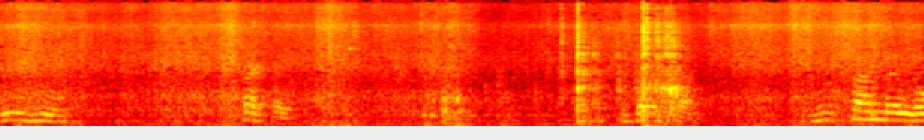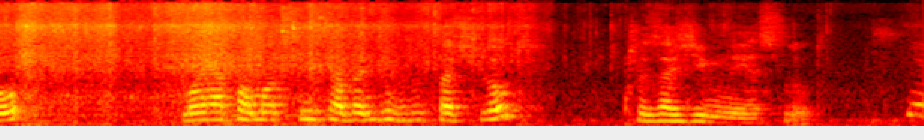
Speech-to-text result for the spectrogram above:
Mhm. Czekaj. Dobra. Wrzucamy lód. Moja pomocnica będzie wrzucać lód? Czy za zimny jest lód? Nie.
